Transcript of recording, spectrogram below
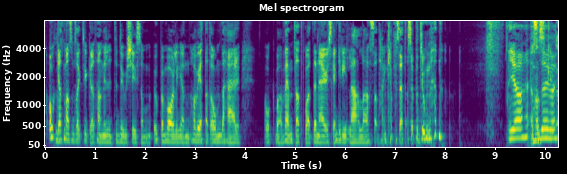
Och att man som sagt tycker att han är lite douchey som uppenbarligen har vetat om det här och bara väntat på att Daenerys ska grilla alla så att han kan få sätta sig på tronen. Ja, alltså det, har ju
